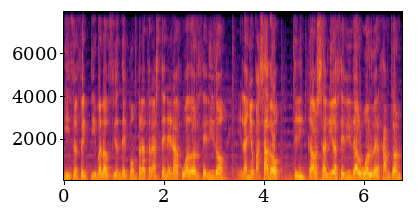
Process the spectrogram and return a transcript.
e hizo efectiva la opción de compra tras tener al jugador cedido el año pasado. Trincao salió cedido al Wolverhampton,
